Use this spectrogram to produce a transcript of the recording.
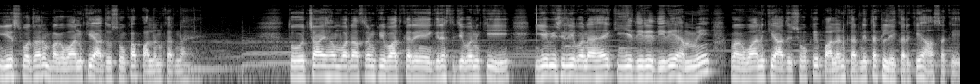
ये स्वधर्म भगवान के आदेशों का पालन करना है। तो चाहे हम वर्णाश्रम की बात करें, गृहस्थ जीवन की, ये भी इसलिए बना है कि ये धीरे धीरे हमें भगवान के आदेशों के पालन करने तक लेकर के आ सके।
